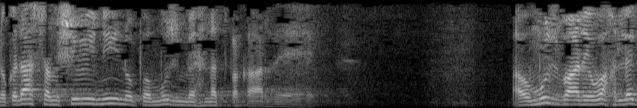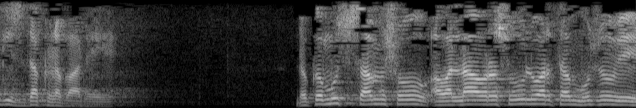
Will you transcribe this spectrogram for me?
نو کدا سمشوی نی نو په موز مهنت پکار دی او موز باندې وخت لګی زدکړه باندې نو کوم سم شو او الله او رسول ورته موزوي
